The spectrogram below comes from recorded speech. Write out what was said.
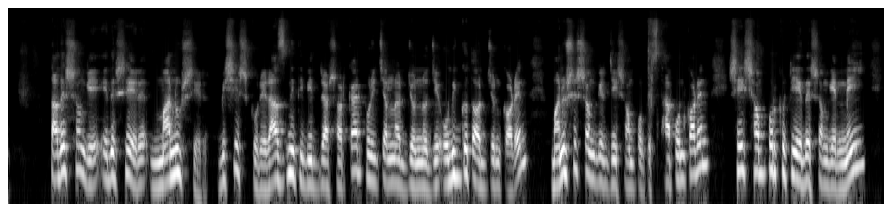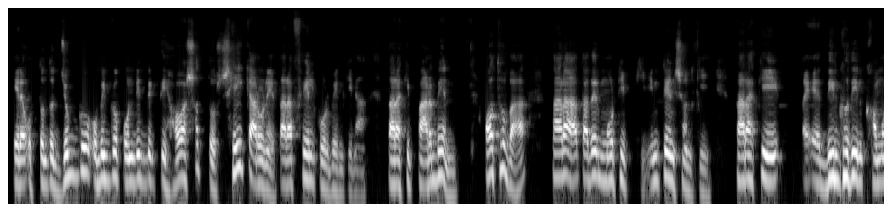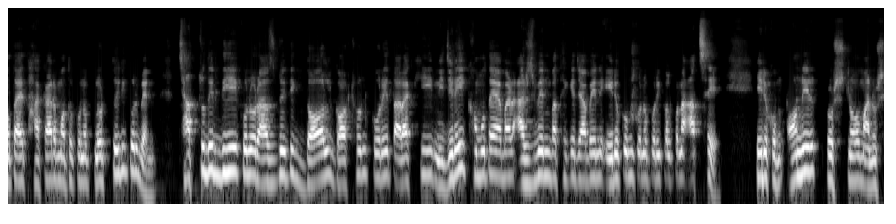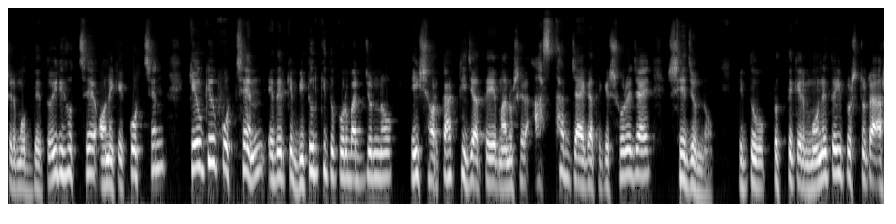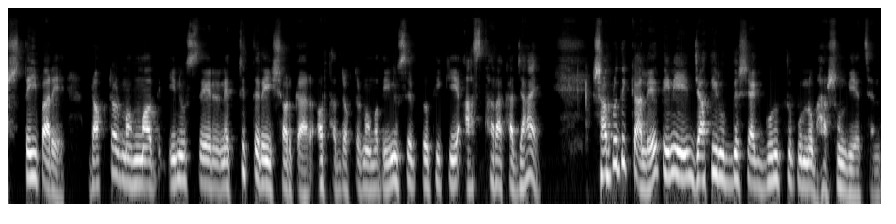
তাদের সঙ্গে এদেশের মানুষের, বিশেষ করে রাজনীতিবিদরা সরকার পরিচালনার জন্য যে অভিজ্ঞতা অর্জন করেন, মানুষের সঙ্গে যে সম্পর্ক স্থাপন করেন, সেই সম্পর্কটি এদের সঙ্গে নেই। এরা অত্যন্ত যোগ্য, অভিজ্ঞ পণ্ডিত ব্যক্তি হওয়া সত্ত্বেও সেই কারণে তারা ফেল করবেন কিনা, তারা কি পারবেন? অথবা তারা তাদের মোটিভ কি ইন্টেনশন কি? তারা কি দীর্ঘদিন ক্ষমতায় থাকার মতো কোনো প্লট তৈরি করবেন? ছাত্রদের দিয়ে কোনো রাজনৈতিক দল গঠন করে তারা কি নিজেরাই ক্ষমতায় আবার আসবেন বা থেকে যাবেন এরকম কোনো পরিকল্পনা আছে? এরকম অনেক প্রশ্ন মানুষের মধ্যে তৈরি হচ্ছে, অনেকে করছেন, কেউ কেউ করছেন, এদেরকে বিতর্কিত করবার জন্য এই সরকারটি যাতে মানুষের আস্থার জায়গা থেকে সরে যায় সেজন্য। কিন্তু প্রত্যেকের মনে তো এই প্রশ্নটা আসতেই পারে ডক্টর মোহাম্মদ ইনুসের নেতৃত্বের এই সরকার, অর্থাৎ ডক্টর মোহাম্মদ ইনুসের প্রতি কি আস্থা রাখা যায়? সাম্প্রতিককালে তিনি জাতির উদ্দেশ্যে এক গুরুত্বপূর্ণ ভাষণ দিয়েছেন।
